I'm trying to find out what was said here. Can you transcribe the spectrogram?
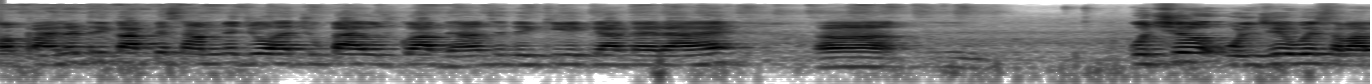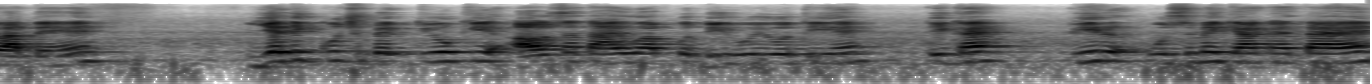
पहला ट्रिक आपके सामने जो है चुका है उसको आप ध्यान से देखिए क्या कह रहा है। आ, कुछ उलझे हुए सवाल आते हैं। यदि कुछ व्यक्तियों की औसत आयु आपको दी हुई होती है ठीक है फिर उसमें क्या कहता है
